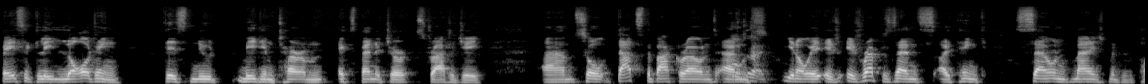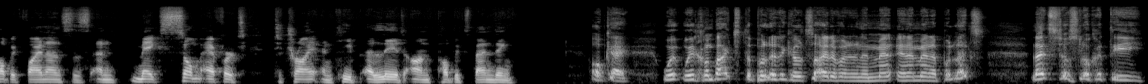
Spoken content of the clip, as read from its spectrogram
basically lauding this new medium term expenditure strategy. Um, so that's the background. And, okay. you know, it, it represents, I think, sound management of the public finances and makes some effort to try and keep a lid on public spending. Okay, we'll, come back to the political side of it in a, mi- in a minute, but let's let's just look at the,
